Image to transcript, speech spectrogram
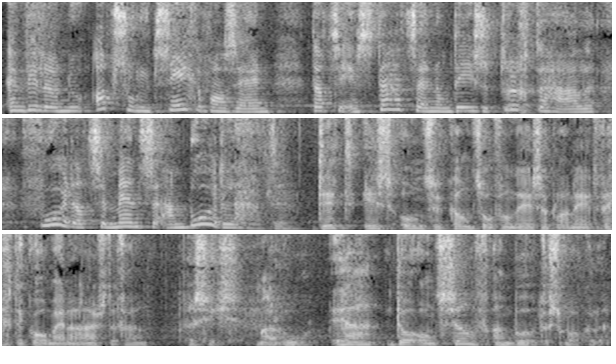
En willen er nu absoluut zeker van zijn dat ze in staat zijn om deze terug te halen voordat ze mensen aan boord laten. Dit is onze kans om van deze planeet weg te komen en naar huis te gaan. Precies. Maar hoe? Ja, door onszelf aan boord te smokkelen.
